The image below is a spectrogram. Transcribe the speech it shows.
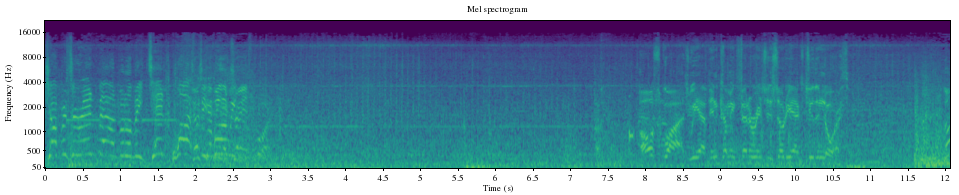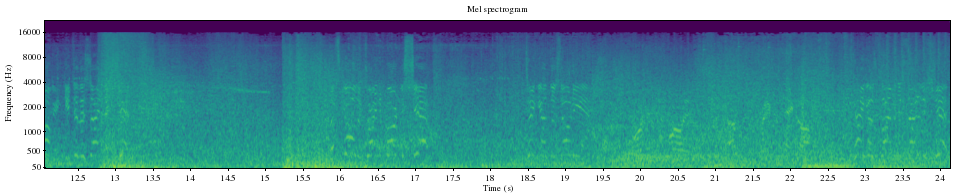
Choppers are inbound, but it'll be 10 plus Just give me before the we... transport. All squads, we have incoming Federation Zodiacs to the north. Get to the side of the ship! Let's go! They're trying to board the ship! Take out the Zodiac! Orders deployed. Up, ready for takeoff. Tango's climbing the side of the ship!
